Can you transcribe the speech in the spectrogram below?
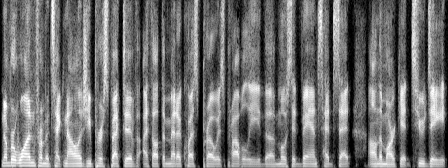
Number one, from a technology perspective, I thought the MetaQuest Pro is probably the most advanced headset on the market to date,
